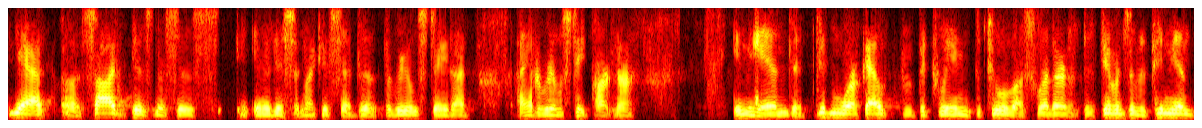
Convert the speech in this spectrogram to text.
Yeah, uh, side businesses. In addition, like I said, the the real estate. I I had a real estate partner in the end, it didn't work out between the two of us. Whether there's difference of opinion,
